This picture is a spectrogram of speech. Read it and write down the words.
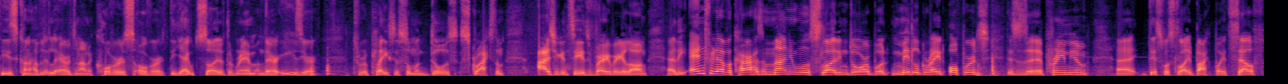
These kind of have little aerodynamic covers over the outside of the rim and they're easier to replace if someone does scratch them. As you can see, it's very, very long. Uh, the entry level car has a manual sliding door, but middle grade upwards. This is a premium. Uh, this will slide back by itself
